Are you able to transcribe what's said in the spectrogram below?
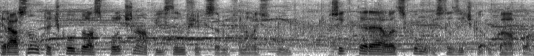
Krásnou tečkou byla společná píseň všech semifinalistů, při které Leckomu i slzička ukápla.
